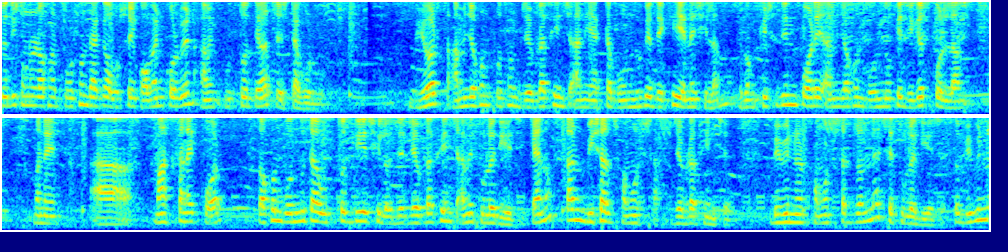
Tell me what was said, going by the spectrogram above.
যদি কোনো রকমের প্রশ্ন থাকে, অবশ্যই কমেন্ট করবেন। আমি উত্তর দেওয়ার চেষ্টা করব। ভিওর্স আমি যখন প্রথম জেব্রা ফিঞ্চ আনি, একটা বন্ধুকে দেখেই এনেছিলাম এবং কিছুদিন পরে আমি যখন বন্ধুকে জিজ্ঞেস করলাম মানে মাসখানেক পর, তখন বন্ধুটা উত্তর দিয়েছিল যে জেব্রা ফিঞ্চ আমি তুলে দিয়েছি। কেন? কারণ বিশাল সমস্যা জেব্রা ফিঞ্চের। বিভিন্ন সমস্যার জন্য সে তুলে দিয়েছে। তো বিভিন্ন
